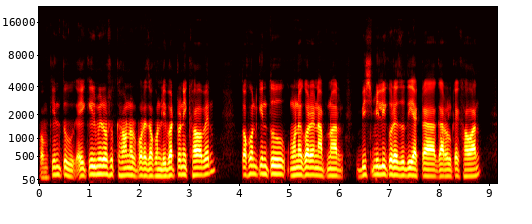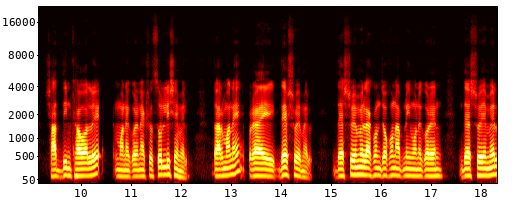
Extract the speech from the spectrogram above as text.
কম। কিন্তু এই কৃমির ওষুধ খাওয়ানোর পরে যখন লিভার টনিক খাওয়াবেন, তখন কিন্তু মনে করেন আপনার বিশ মিলি করে যদি একটা গারলকে খাওয়ান, সাত দিন খাওয়ালে মনে করেন একশো চল্লিশ এমএল। তার মানে প্রায় দেড়শো এমএল। দেড়শো এমএল এখন যখন আপনি মনে করেন দেড়শো এমএল,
